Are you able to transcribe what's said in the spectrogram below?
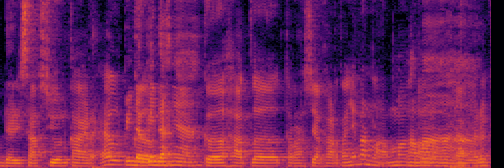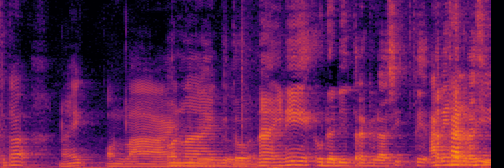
dari stasiun KRL ke- Pindah-pindahnya. ke halte Transjakartanya kan lama, Lama, kan. Nah, ah. akhirnya kita naik online online gitu. Nah, ini udah diintegrasi akan terintegrasi di,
